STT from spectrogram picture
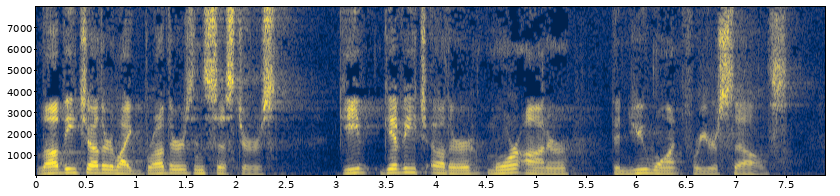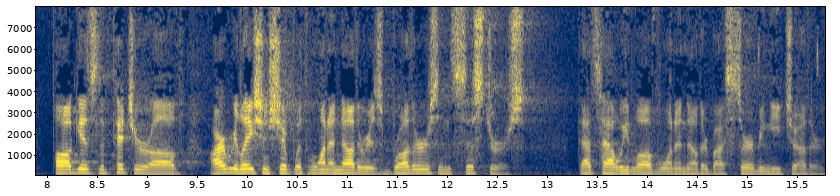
Love each other like brothers and sisters. Give, give each other more honor than you want for yourselves. Paul gives the picture of our relationship with one another as brothers and sisters. That's how we love one another by serving each other.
